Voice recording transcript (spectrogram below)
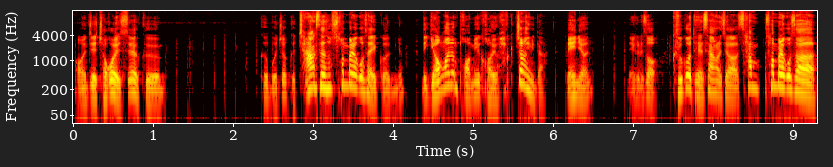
어, 이제 저거 있어요. 그, 그 뭐죠? 그 장학생 선발고사 있거든요. 근데 영어는 범위 거의 확정입니다. 매년. 네, 그래서 그거 대상으로 제가 삼- 선발고사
